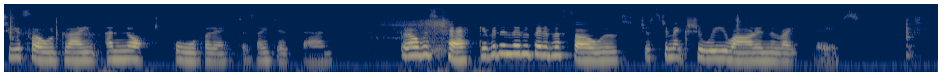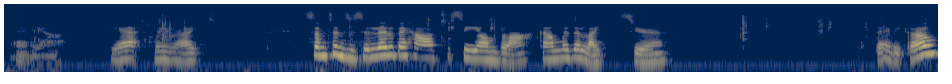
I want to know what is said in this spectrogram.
to your fold line and not over it as I did then. But always check, give it a little bit of a fold just to make sure you are in the right place. There we are. Yeah, we're right. Sometimes it's a little bit hard to see on black and with the lights here. There we go.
